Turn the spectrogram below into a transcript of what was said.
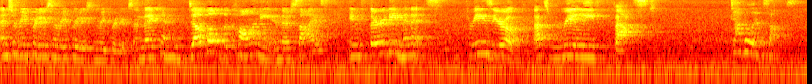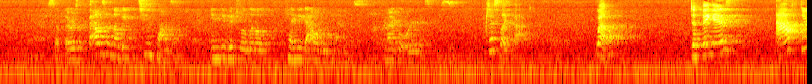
and to reproduce and reproduce and reproduce. And they can double the colony in their size in 30 minutes. 3 0. That's really fast. Double in size. So if there was a thousand, there'll be 2,000 individual little Candida albicans, microorganisms. Just like that. Well, the thing is, after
